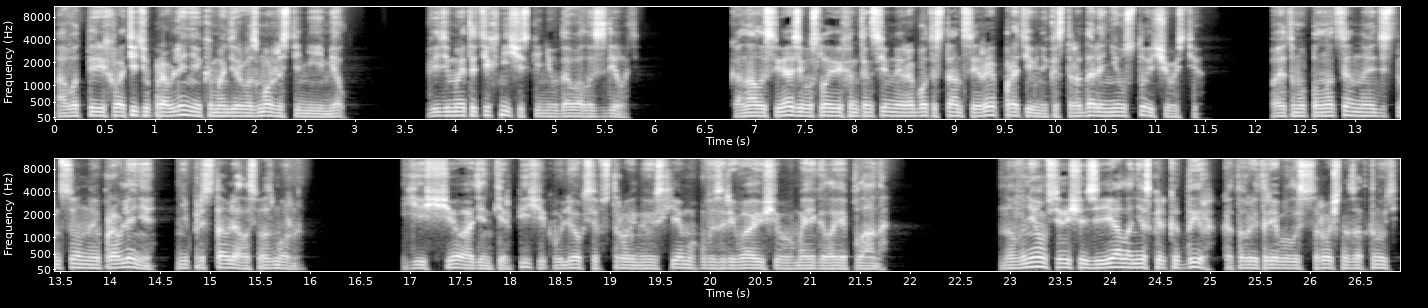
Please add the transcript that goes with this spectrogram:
а вот перехватить управление командир возможности не имел. Видимо, это технически не удавалось сделать. Каналы связи в условиях интенсивной работы станции РЭП противника страдали неустойчивостью, поэтому полноценное дистанционное управление не представлялось возможным. Еще один кирпичик улегся в стройную схему вызревающего в моей голове плана. Но в нем все еще зияло несколько дыр, которые требовалось срочно заткнуть.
